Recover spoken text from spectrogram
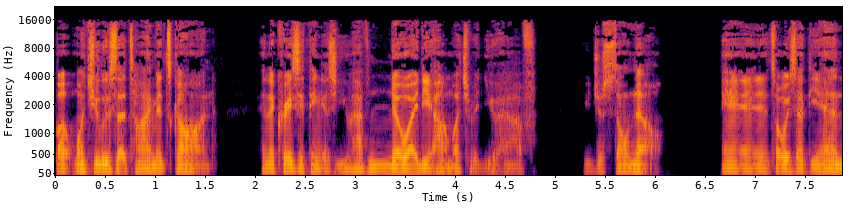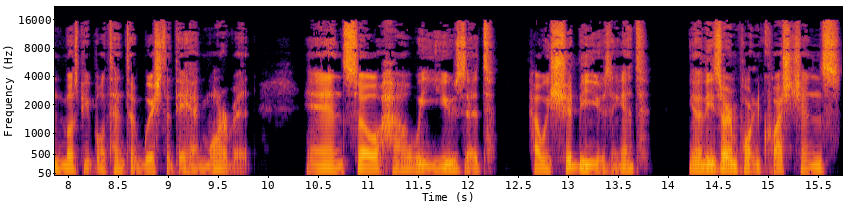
But once you lose that time, it's gone. And the crazy thing is, you have no idea how much of it you have. You just don't know. And it's always at the end, most people tend to wish that they had more of it. And so, how we use it, how we should be using it, you know, these are important questions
